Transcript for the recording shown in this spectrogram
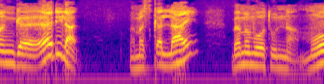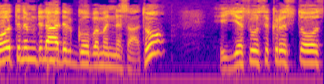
መንገድ ይላል። በመስቀል ላይ በመሞቱና ሞትንም ድል አድርጎ በመነሳቱ ኢየሱስ ክርስቶስ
